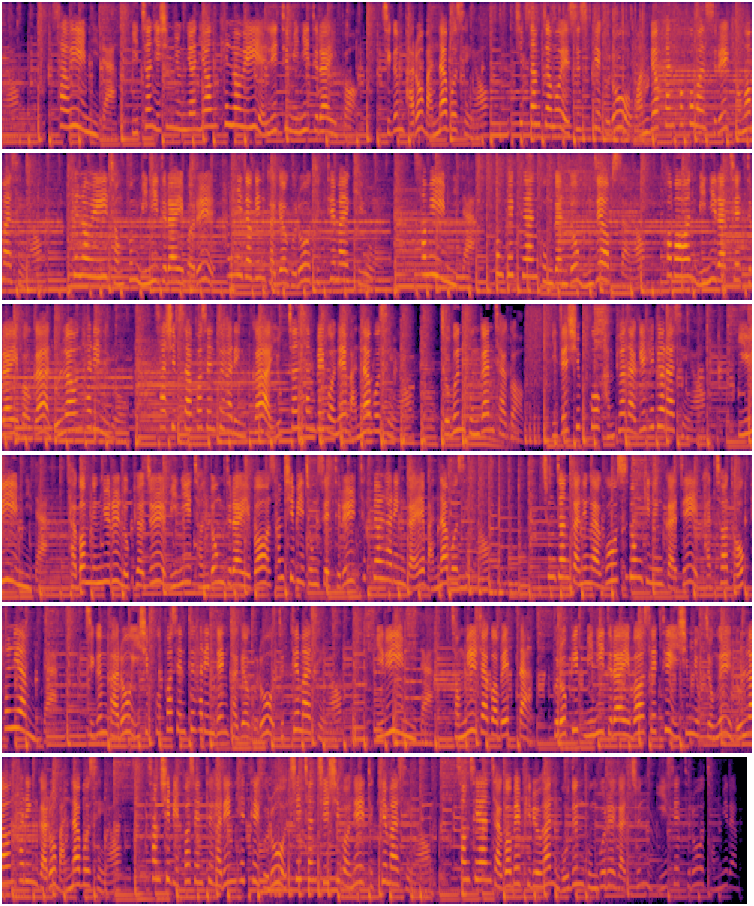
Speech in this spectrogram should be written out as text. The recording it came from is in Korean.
4위입니다. 2026년형 킬러웨이 엘리트 미니 드라이버. 지금 바로 만나보세요. 13.5S 스펙으로 완벽한 퍼포먼스를 경험하세요. 킬러웨이 정품 미니 드라이버를 합리적인 가격으로 득템할 기호. 3위입니다. 콤팩트한 공간도 문제없어요. 커버원 미니 라쳇 드라이버가 놀라운 할인으로 44% 할인가 6,300원에 만나보세요. 좁은 공간 작업. 이제 쉽고 간편하게 해결하세요. 2위입니다. 작업 능률을 높여줄 미니 전동 드라이버 32종 세트를 특별 할인가에 만나보세요. 충전 가능하고 수동 기능까지 갖춰 더욱 편리합니다. 지금 바로 29% 할인된 가격으로 득템하세요. 1위입니다. 정밀 작업의 땅. 브로핏 미니 드라이버 세트 26종을 놀라운 할인가로 만나보세요. 32% 할인 혜택으로 7,070원에 득템하세요. 섬세한 작업에 필요한 모든 공구를 갖춘 이 세트로 정밀함.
